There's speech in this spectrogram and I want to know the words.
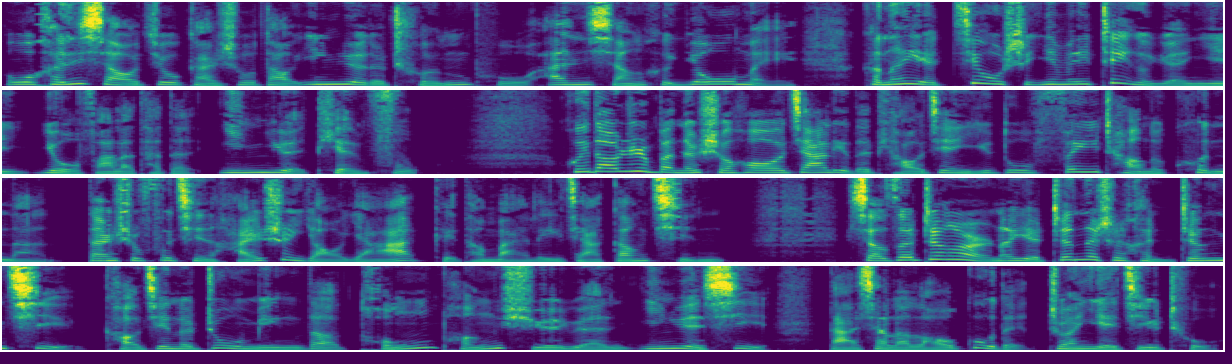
我很小就感受到音乐的淳朴、安详和优美，可能也就是因为这个原因，诱发了他的音乐天赋。回到日本的时候，家里的条件一度非常的困难，但是父亲还是咬牙给他买了一架钢琴。小泽征尔呢，也真的是很争气，考进了著名的桐朋学园音乐系，打下了牢固的专业基础。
